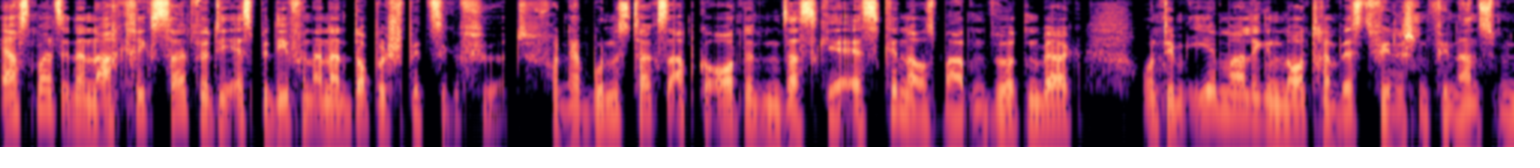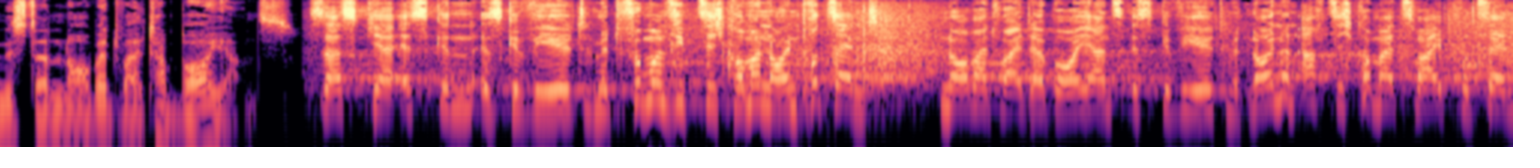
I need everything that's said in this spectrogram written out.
Erstmals in der Nachkriegszeit wird die SPD von einer Doppelspitze geführt. Von der Bundestagsabgeordneten Saskia Esken aus Baden-Württemberg und dem ehemaligen nordrhein-westfälischen Finanzminister Norbert Walter Borjans. Saskia Esken ist gewählt mit 75,9 Prozent. Norbert Walter Borjans ist gewählt mit 89,2 Prozent.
